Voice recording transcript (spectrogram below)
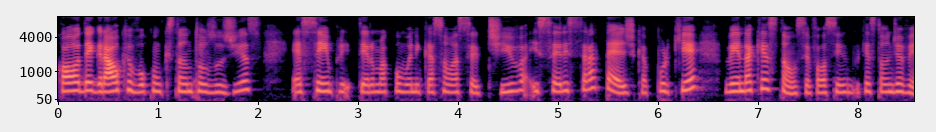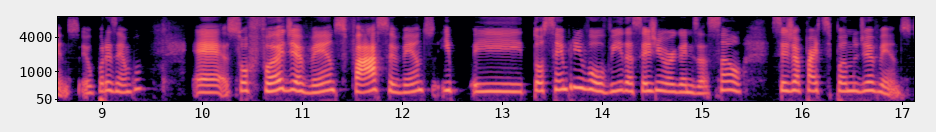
qual é o degrau que eu vou conquistando todos os dias, é sempre ter uma comunicação assertiva e ser estratégica, porque vem da questão, você falou assim, questão de eventos. Eu, por exemplo, é, sou fã de eventos, faço eventos e, e tô sempre envolvida, seja em organização, seja participando de eventos.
